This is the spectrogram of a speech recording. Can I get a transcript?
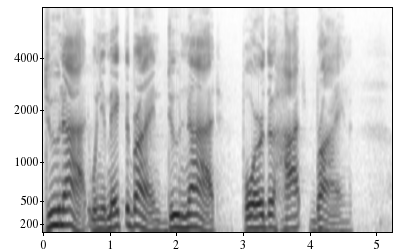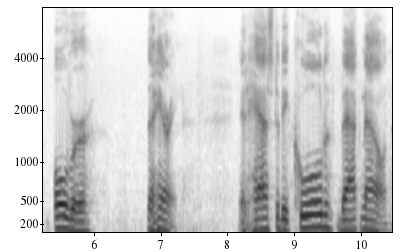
do not when you make the brine, do not pour the hot brine over the herring. It has to be cooled back down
